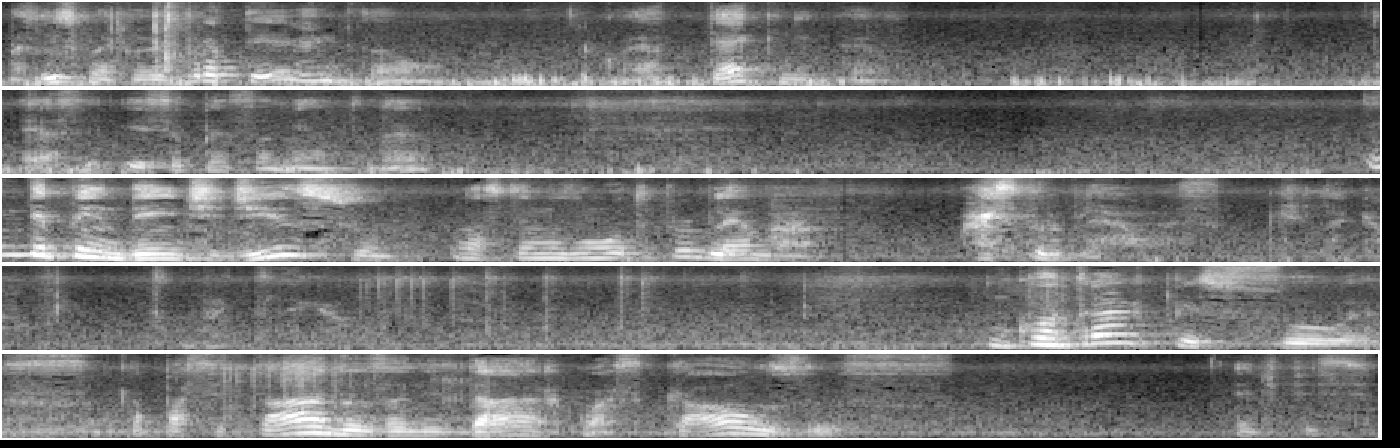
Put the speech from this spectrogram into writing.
Mas isso como é que eu me protejo, então? Qual é a técnica? Esse, esse é o pensamento, né? Independente disso, nós temos um outro problema. Mais problemas. Que legal. Muito legal. Encontrar pessoas capacitadas a lidar com as causas é difícil.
